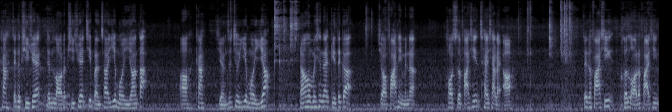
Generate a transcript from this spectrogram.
看这个皮圈跟老的皮圈基本上一模一样大啊！看，简直就一模一样。然后我们现在给这个角阀里面的陶瓷阀芯拆下来啊！这个阀芯和老的阀芯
